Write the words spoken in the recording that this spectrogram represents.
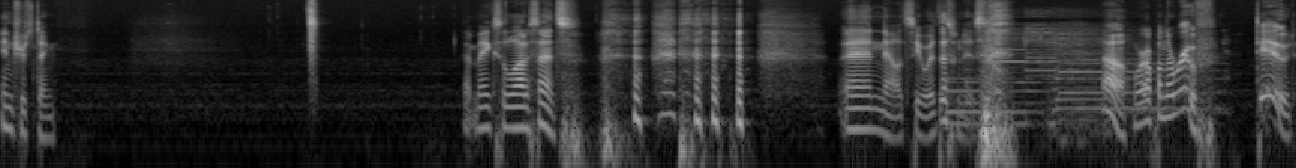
Interesting. That makes a lot of sense. and now let's see what this one is. oh, we're up on the roof. Dude.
